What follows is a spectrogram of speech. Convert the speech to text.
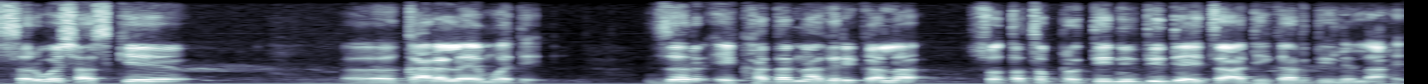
सर्व शासकीय कार्यालयामध्ये जर एखाद्या नागरिकाला स्वतःचा प्रतिनिधी द्यायचा अधिकार दिलेला आहे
